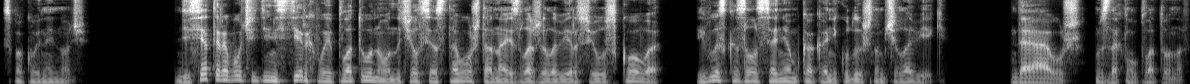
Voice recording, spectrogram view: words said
Спокойной ночи. Десятый рабочий день Стерхова и Платонова начался с того, что она изложила версию Ускова и высказалась о нем как о никудышном человеке. «Да уж», — вздохнул Платонов,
